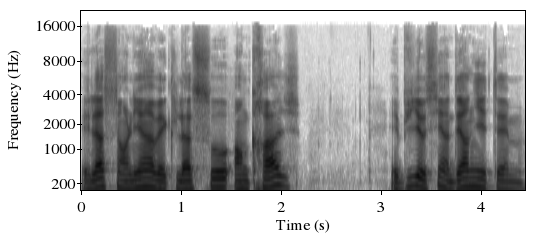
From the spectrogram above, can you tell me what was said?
Et là, c'est en lien avec l'assaut ancrage. Et puis il y a aussi un dernier thème.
